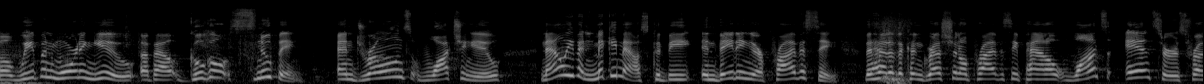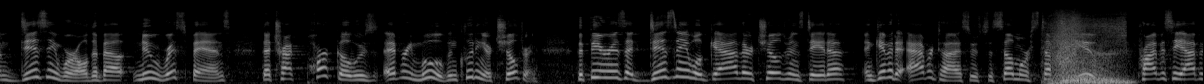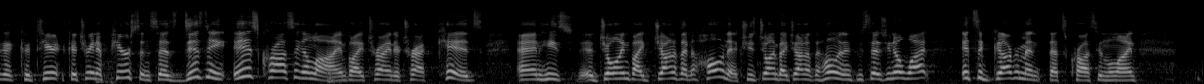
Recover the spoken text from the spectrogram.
Well, we've been warning you about Google snooping and drones watching you. Now, even Mickey Mouse could be invading your privacy. The head of the Congressional Privacy Panel wants answers from Disney World about new wristbands that track parkgoers' every move, including your children. The fear is that Disney will gather children's data and give it to advertisers to sell more stuff to you. Privacy advocate Katrina Pierson says Disney is crossing a line by trying to track kids, and he's uh, joined by Jonathan Hoenig. She's joined by Jonathan Hoenig, who says, you know what? It's a government that's crossing the line.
